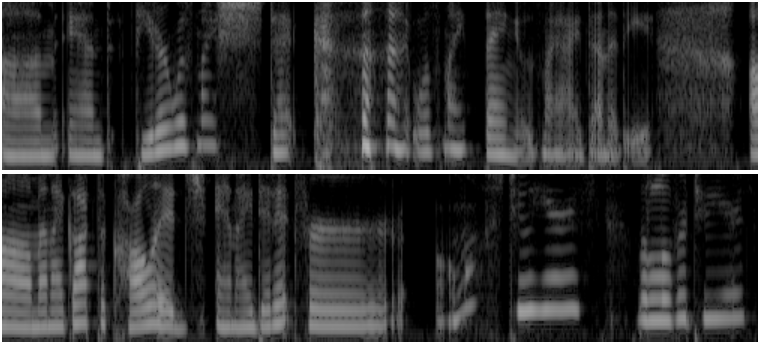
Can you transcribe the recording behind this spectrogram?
Um, and theater was my shtick. it was my thing. It was my identity. Um, and I got to college and I did it for almost two years, a little over two years.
